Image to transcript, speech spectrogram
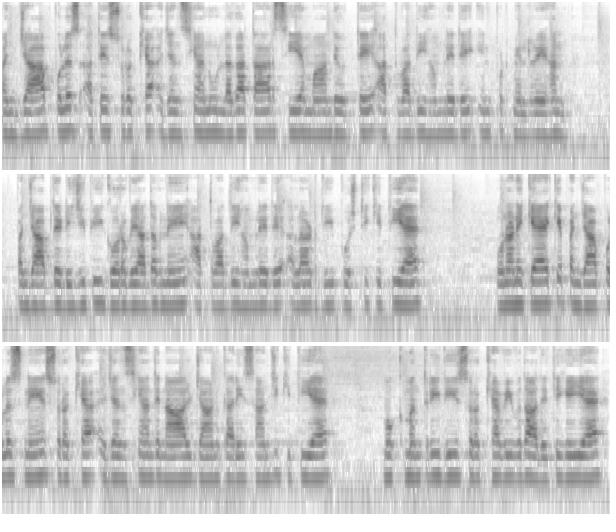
ਪੰਜਾਬ ਪੁਲਿਸ ਅਤੇ ਸੁਰੱਖਿਆ ਏਜੰਸੀਆਂ ਨੂੰ ਲਗਾਤਾਰ ਸੀਐਮ ਮਾਨ ਦੇ ਉੱਤੇ ਅੱਤਵਾਦੀ ਹਮਲੇ ਦੇ ਇਨਪੁਟ ਮਿਲ ਰਹੇ ਹਨ। ਪੰਜਾਬ ਦੇ ਡੀਜੀਪੀ ਗੌਰਵ ਯਾਦਵ ਨੇ ਅੱਤਵਾਦੀ ਹਮਲੇ ਦੇ ਅਲਰਟ ਦੀ ਪੁਸ਼ਟੀ ਕੀਤੀ ਹੈ। ਉਹਨਾਂ ਨੇ ਕਿਹਾ ਕਿ ਪੰਜਾਬ ਪੁਲਿਸ ਨੇ ਸੁਰੱਖਿਆ ਏਜੰਸੀਆਂ ਦੇ ਨਾਲ ਜਾਣਕਾਰੀ ਸਾਂਝੀ ਕੀਤੀ ਹੈ। ਮੁੱਖ ਮੰਤਰੀ ਦੀ ਸੁਰੱਖਿਆ ਵੀ ਵਧਾ ਦਿੱਤੀ ਗਈ ਹੈ।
